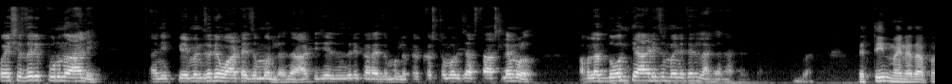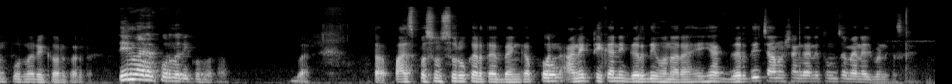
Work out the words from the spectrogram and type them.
पैसे जरी पूर्ण आले आणि पेमेंट जरी वाटायचं म्हणलं जर आरटीजीएस जरी करायचं म्हणलं तर कस्टमर जास्त असल्यामुळं आपल्याला दोन ते अडीच महिने तरी लागेल आपल्याला. तीन महिन्यात आपण पूर्ण रिकव्हर करतो. तीन महिन्यात पूर्ण रिकवर होतात आता पाच पासून सुरू करतायत बँका पण अनेक ठिकाणी गर्दी होणार आहे. ह्या गर्दीच्या अनुषंगाने तुमचं मॅनेजमेंट कसं आहे?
